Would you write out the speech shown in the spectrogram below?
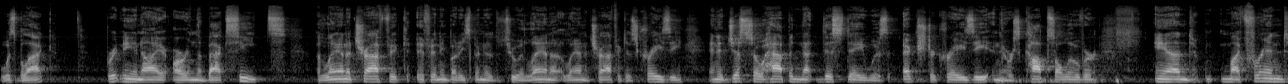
was black. Brittany and I are in the back seats. Atlanta traffic, if anybody's been to Atlanta, Atlanta traffic is crazy. And it just so happened that this day was extra crazy and there was cops all over. And my friend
